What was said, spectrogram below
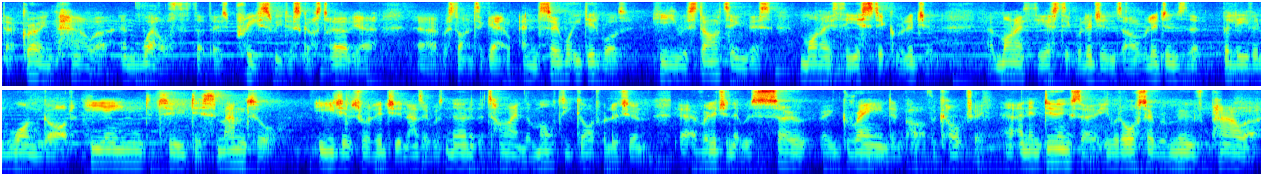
that growing power and wealth that those priests we discussed earlier uh, were starting to get. And so what he did was he was starting this monotheistic religion. Uh, monotheistic religions are religions that believe in one God. He aimed to dismantle Egypt's religion as it was known at the time, the multi god religion, a religion that was so ingrained in part of the culture. Uh, and in doing so, he would also remove power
